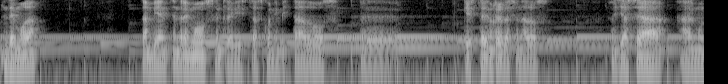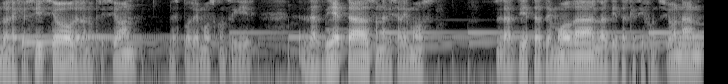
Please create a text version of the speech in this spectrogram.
de moda. También tendremos entrevistas con invitados eh, que estén relacionados ya sea al mundo del ejercicio o de la nutrición. Les podremos conseguir las dietas, analizaremos las dietas de moda, las dietas que sí funcionan,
